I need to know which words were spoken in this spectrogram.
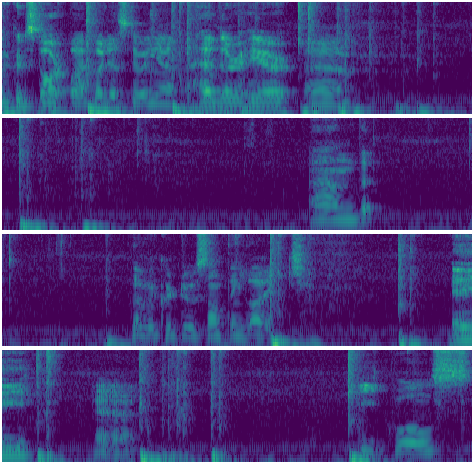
We could start by, by just doing a, a header here. Um, and then we could do something like a uh, equals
